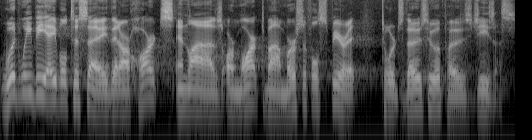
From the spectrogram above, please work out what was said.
would we be able to say that our hearts and lives are marked by a merciful spirit towards those who oppose Jesus?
